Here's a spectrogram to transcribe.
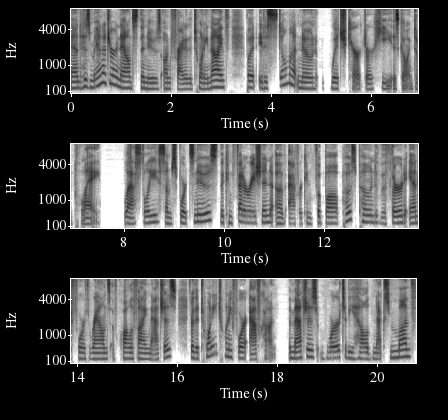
and his manager announced the news on Friday, the 29th, but it is still not known which character he is going to play. Lastly, some sports news. The Confederation of African Football postponed the third and fourth rounds of qualifying matches for the 2024 AFCON. The matches were to be held next month,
